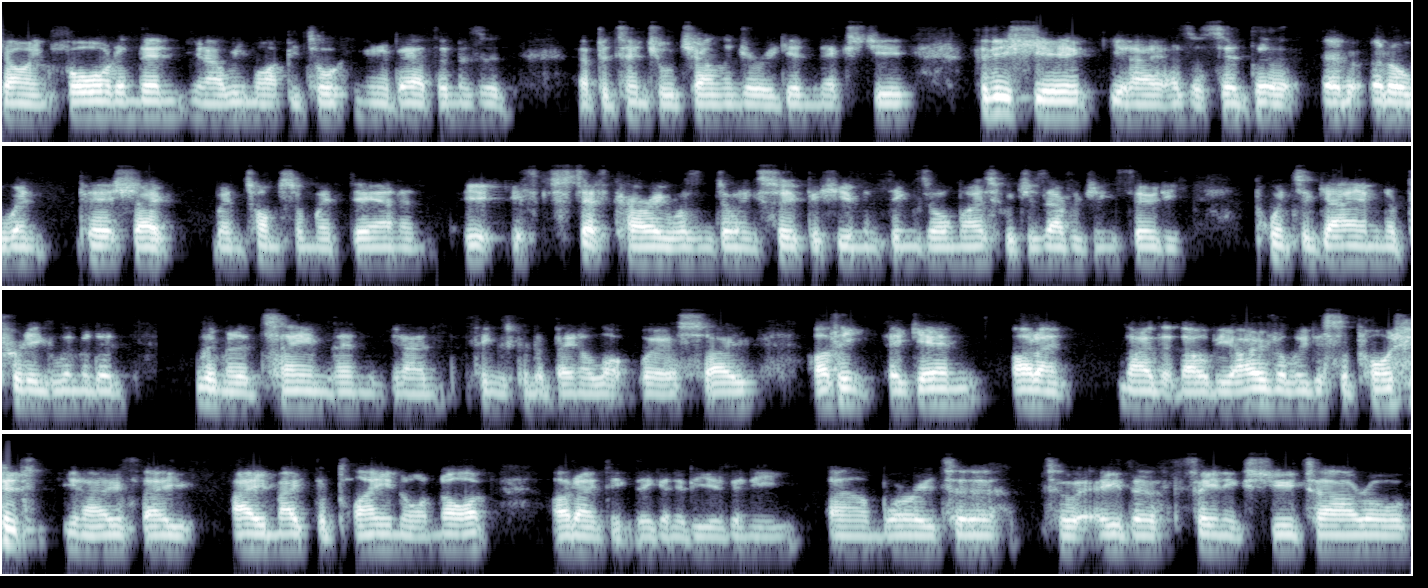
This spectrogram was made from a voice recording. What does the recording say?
going forward. And then you know we might be talking about them as a, a potential challenger again next year. For this year, you know, as I said, the, it, it all went pear shaped when Thompson went down, and if Steph Curry wasn't doing superhuman things almost, which is averaging 30 points a game in a pretty limited limited team, then you know things could have been a lot worse. So I think again, I don't know that they'll be overly disappointed. You know, if they a make the plane or not, I don't think they're going to be of any um, worry to to either Phoenix, Utah, or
